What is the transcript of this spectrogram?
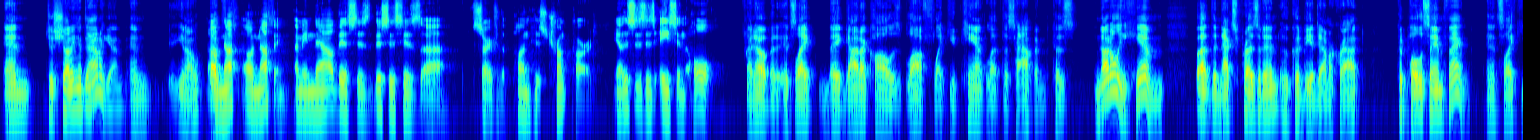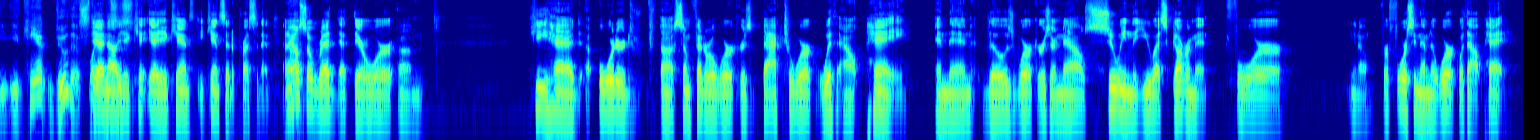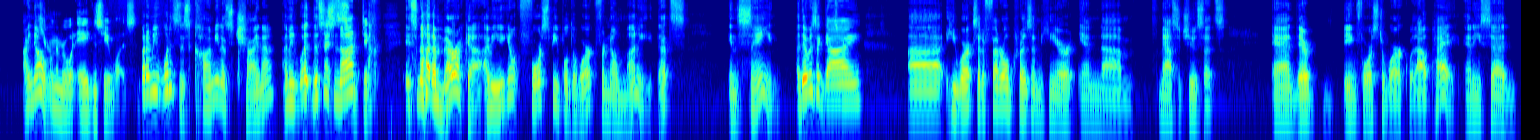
and just shutting it down again and you know Oh, nothing. Oh, nothing. I mean, now this is this is his. uh Sorry for the pun. His trump card. You know, this is his ace in the hole. I know, but it's like they gotta call his bluff. Like you can't let this happen because not only him, but the next president, who could be a Democrat, could pull the same thing. And it's like you, you can't do this. Like, yeah, this no, is- you can't. Yeah, you can't. You can't set a precedent. And I also read that there were. Um, he had ordered uh, some federal workers back to work without pay, and then those workers are now suing the U.S. government for, you know, for forcing them to work without pay. I know. I can't remember what agency it was. But I mean, what is this? Communist China? I mean, what this is not ridic- it's not America. I mean, you don't force people to work for no money. That's insane. There was a guy uh he works at a federal prison here in um Massachusetts and they're being forced to work without pay. And he said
